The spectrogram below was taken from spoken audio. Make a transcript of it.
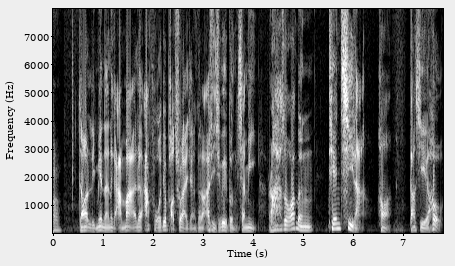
然后里面的那个阿妈、那阿婆就跑出来讲：“跟阿里奇贝本虾米？”然后他说：“我们天气啦，哈，当时以后。”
